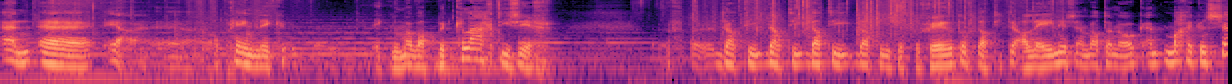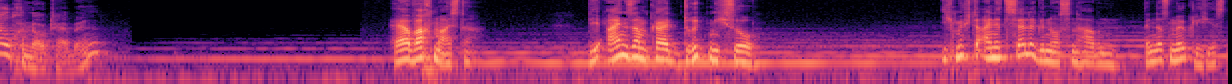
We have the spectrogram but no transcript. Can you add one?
En uh, ja, uh, op een moment, ik noem maar wat, beklaagt hij zich. Dat hij, dat, hij, dat, dat hij zich verveelt of dat hij te alleen is en wat dan ook. En mag ik een celgenoot hebben? Hè? Herr Wachtmeister, die Einsamkeit drückt mich so. Ich möchte eine Zelle genossen haben, wenn das möglich ist.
